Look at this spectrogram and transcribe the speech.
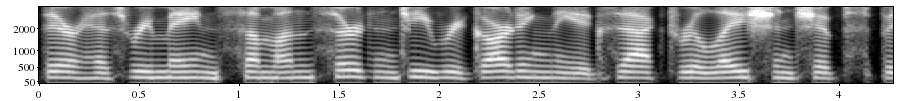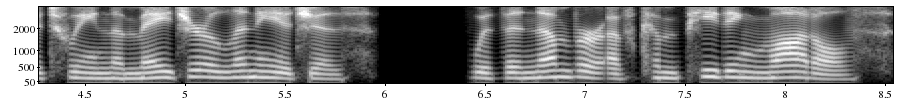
there has remained some uncertainty regarding the exact relationships between the major lineages, with a number of competing models.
